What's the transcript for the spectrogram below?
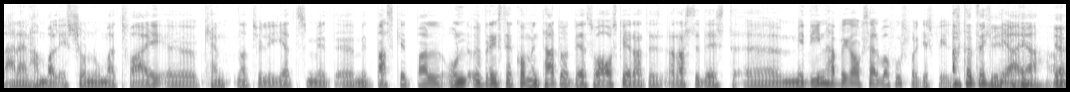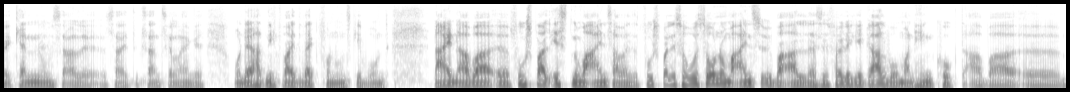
Nein, nein, Handball ist schon Nummer zwei, äh, kämpft natürlich jetzt mit, äh, mit Basketball. Und übrigens der Kommentator, der so ausgerastet ist, äh, mit ihm habe ich auch selber Fußball gespielt. Ach, tatsächlich? Ja, okay. ja, ja. wir kennen uns alle seit ganz lange. Und er hat nicht weit weg von uns gewohnt. Nein, aber äh, Fußball ist Nummer eins. Aber Fußball ist sowieso Nummer eins überall. Das ist völlig egal, wo man hinguckt. Aber äh,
